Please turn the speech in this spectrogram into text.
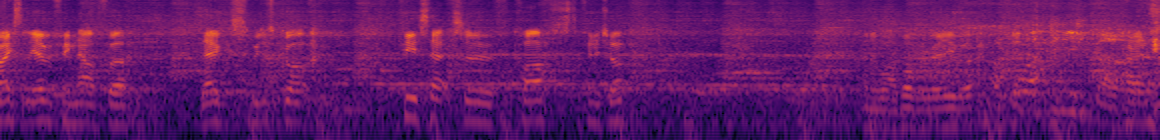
Basically everything now for legs. We just got a few sets of calves to finish off. I don't know why I bother really, but apparently,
